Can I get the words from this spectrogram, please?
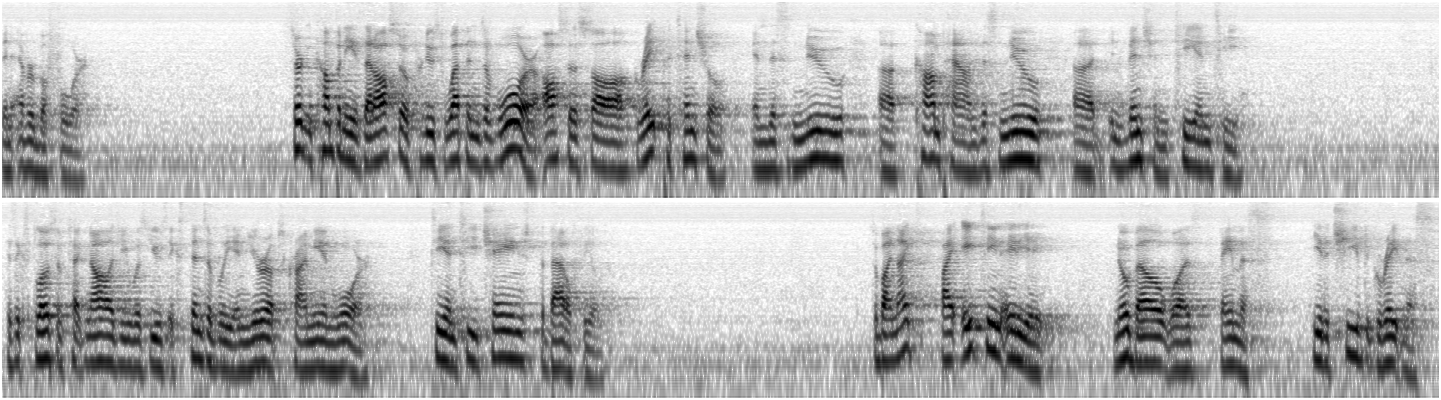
than ever before. Certain companies that also produced weapons of war also saw great potential in this new uh, compound, this new uh, invention, TNT. His explosive technology was used extensively in Europe's Crimean War. TNT changed the battlefield. So by, night, by 1888, Nobel was famous. He had achieved greatness.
